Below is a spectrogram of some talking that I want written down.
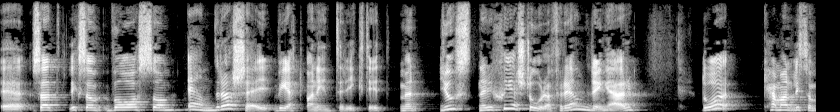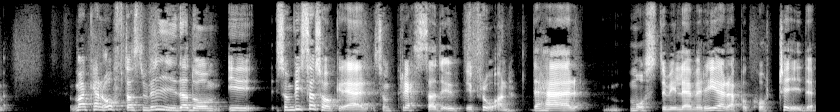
Eh, så att liksom vad som ändrar sig vet man inte riktigt. Men just när det sker stora förändringar då kan man liksom man kan oftast vrida dem i, som vissa saker är som pressade utifrån. Det här måste vi leverera på kort tid.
